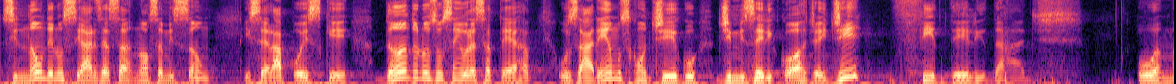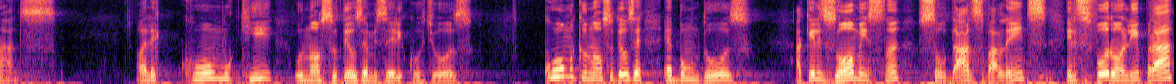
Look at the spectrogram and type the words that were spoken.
se não denunciares essa nossa missão. E será, pois, que, dando-nos o Senhor essa terra, usaremos contigo de misericórdia e de fidelidade. Oh, amados, olha como que o nosso Deus é misericordioso, como que o nosso Deus é, é bondoso aqueles homens, né, soldados valentes, eles foram ali para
